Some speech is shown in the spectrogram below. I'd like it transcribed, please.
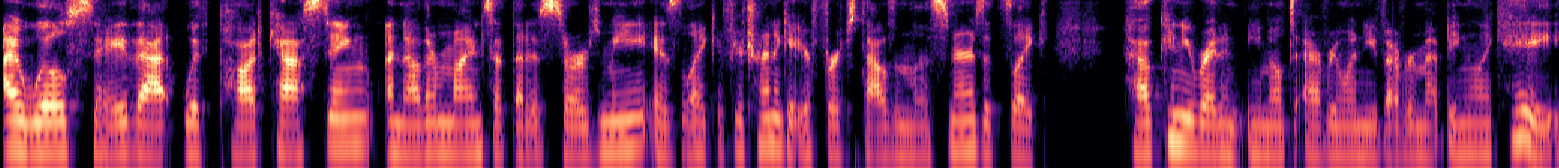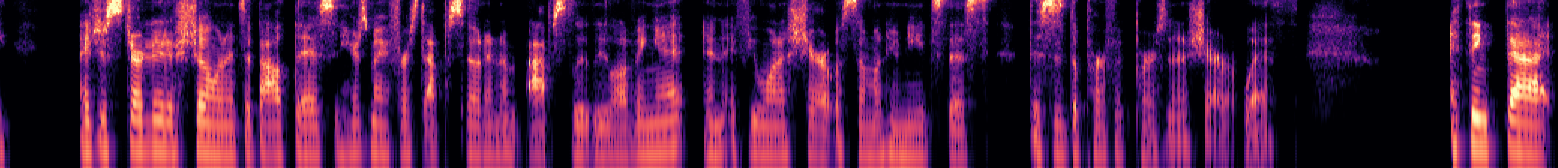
I will say that with podcasting, another mindset that has served me is like if you're trying to get your first thousand listeners, it's like, how can you write an email to everyone you've ever met being like, hey, I just started a show and it's about this. And here's my first episode, and I'm absolutely loving it. And if you want to share it with someone who needs this, this is the perfect person to share it with. I think that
